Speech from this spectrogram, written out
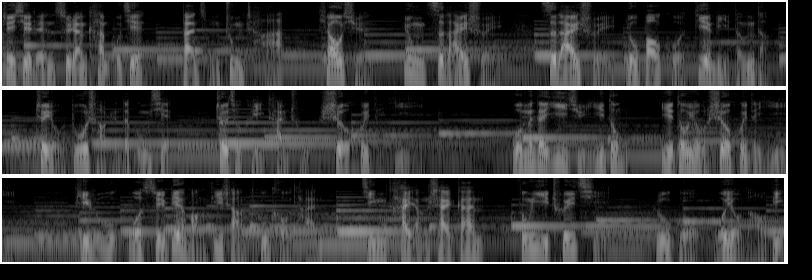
这些人虽然看不见，但从种茶、挑选、用自来水。自来水又包括电力等等，这有多少人的贡献？这就可以看出社会的意义。我们的一举一动也都有社会的意义。譬如我随便往地上吐口痰，经太阳晒干，风一吹起，如果我有痨病，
